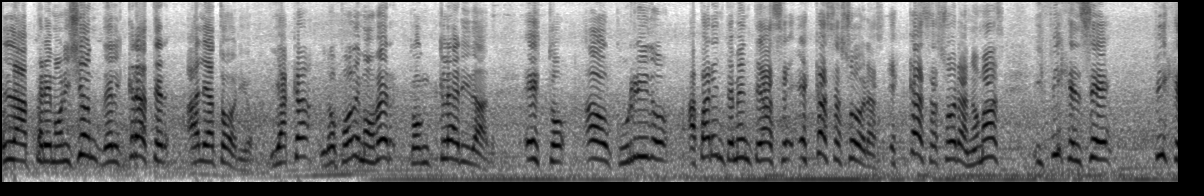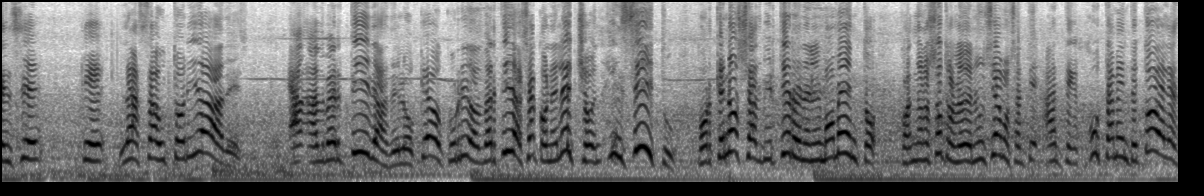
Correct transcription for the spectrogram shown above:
la premonición del cráter aleatorio. Y acá lo podemos ver con claridad. Esto ha ocurrido aparentemente hace escasas horas, escasas horas nomás, y fíjense, fíjense que las autoridades advertidas de lo que ha ocurrido, advertidas ya con el hecho in situ, porque no se advirtieron en el momento cuando nosotros lo denunciamos ante, justamente todas las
